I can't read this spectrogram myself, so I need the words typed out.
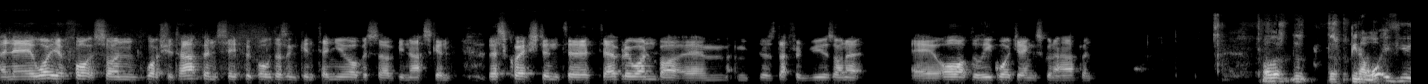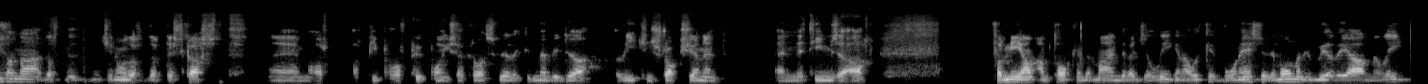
And uh, what are your thoughts on what should happen? Say football doesn't continue. Obviously, I've been asking this question to, to everyone, but um, there's different views on it. Uh, all up the league, what do you going to happen? Well, there's, there's, been a lot of views on that. There's, you know, they've, discussed um, or, or, people have put points across where they could maybe do a, a reconstruction and and the teams that are. For me, I'm, I'm talking about my individual league, and I look at Bo'ness at the moment and where they are in the league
